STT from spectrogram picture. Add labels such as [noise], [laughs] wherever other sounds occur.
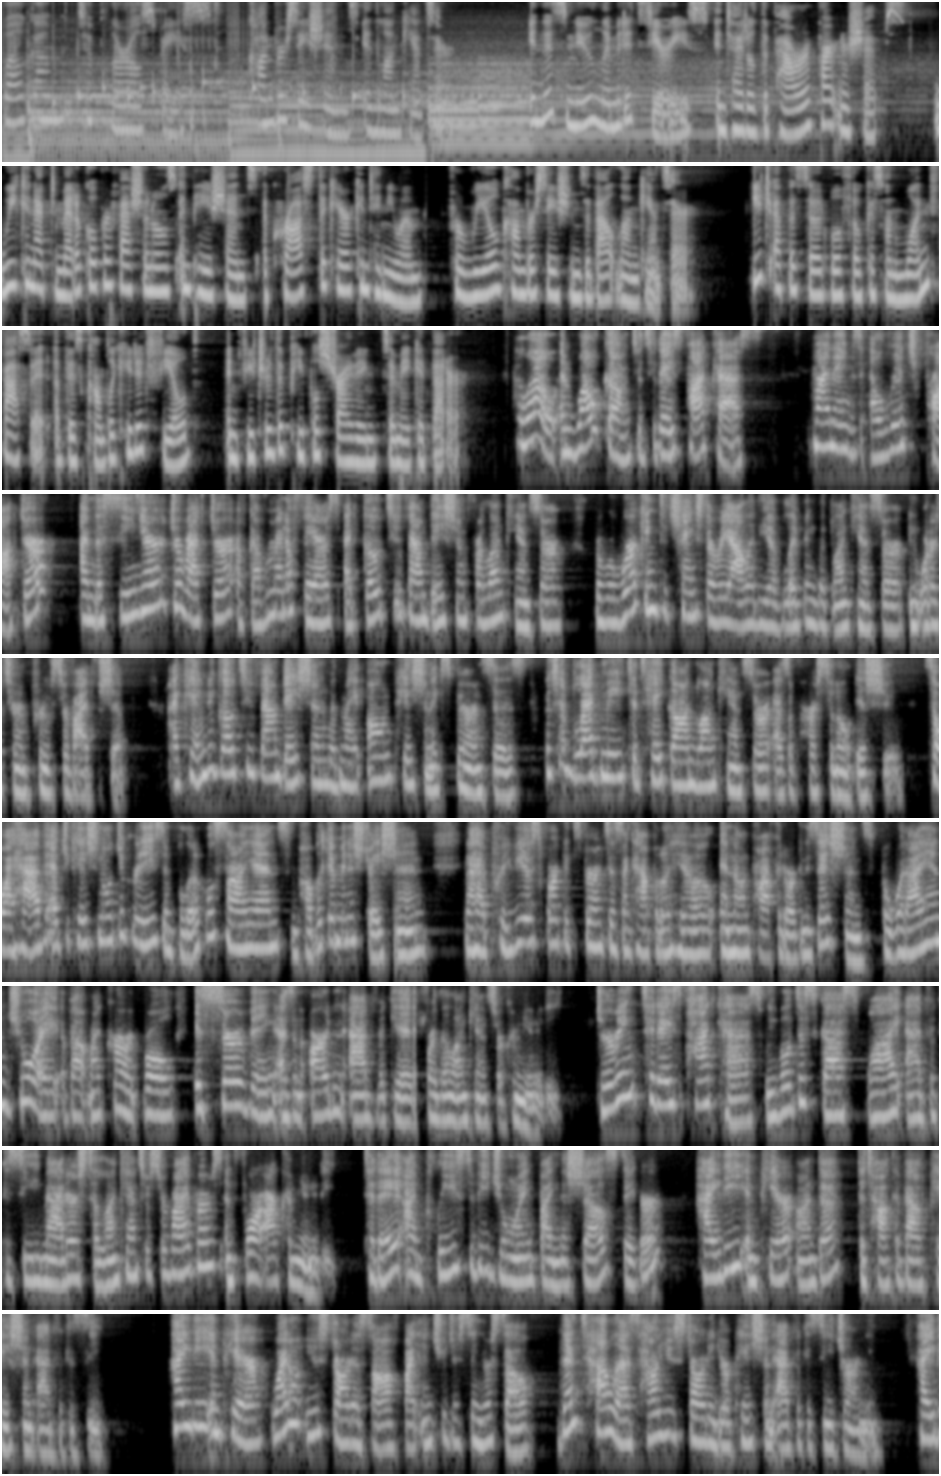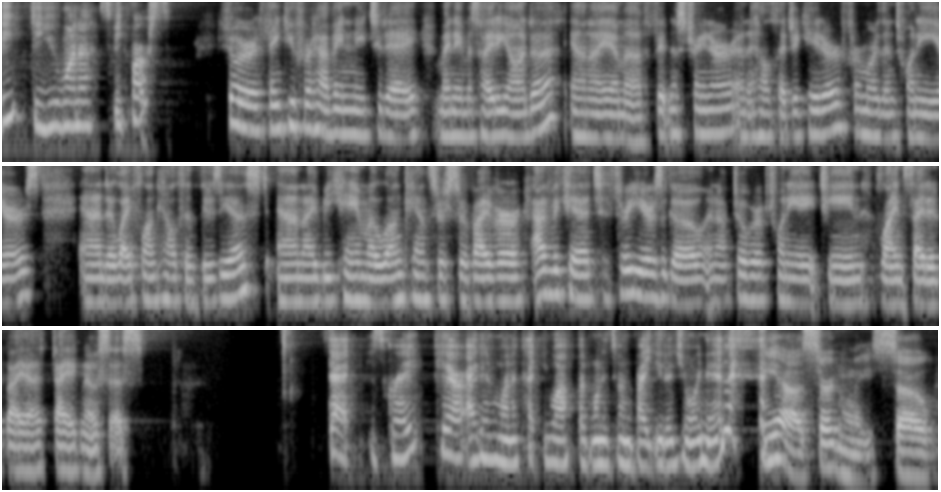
Welcome to Pleural Space Conversations in Lung Cancer. In this new limited series entitled The Power of Partnerships, we connect medical professionals and patients across the care continuum for real conversations about lung cancer. Each episode will focus on one facet of this complicated field and feature the people striving to make it better. Hello, and welcome to today's podcast. My name is Elridge Proctor. I'm the Senior Director of Government Affairs at Go2 Foundation for Lung Cancer, where we're working to change the reality of living with lung cancer in order to improve survivorship. I came to Go2 Foundation with my own patient experiences, which have led me to take on lung cancer as a personal issue. So I have educational degrees in political science and public administration, I have previous work experiences on Capitol Hill and nonprofit organizations. But what I enjoy about my current role is serving as an ardent advocate for the lung cancer community. During today's podcast, we will discuss why advocacy matters to lung cancer survivors and for our community. Today, I'm pleased to be joined by Nichelle Stigger, Heidi and Pierre Onda to talk about patient advocacy. Heidi and Pierre, why don't you start us off by introducing yourself, then tell us how you started your patient advocacy journey. Heidi, do you want to speak first? Sure. Thank you for having me today. My name is Heidi Onda, and I am a fitness trainer and a health educator for more than 20 years and a lifelong health enthusiast. And I became a lung cancer survivor advocate three years ago in October of 2018, blindsided by a diagnosis. That is great. Pierre, I didn't want to cut you off, but wanted to invite you to join in. [laughs] yeah, certainly. So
